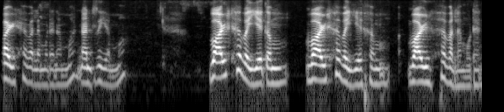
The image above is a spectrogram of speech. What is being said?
வாழ்க வளமுடன் அம்மா. நன்றி அம்மா. வாழ்க வையகம் வாழ்க வையகம் வாழ்க வளமுடன்.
